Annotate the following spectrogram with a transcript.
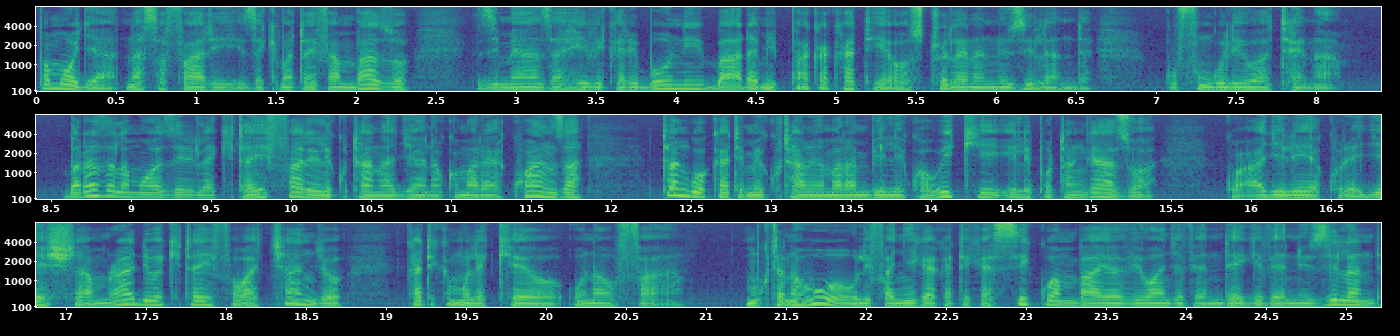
pamoja na safari za kimataifa ambazo zimeanza hivi karibuni baada ya mipaka kati ya Australia na New Zealand kufunguliwa tena. Baraza la mawaziri la kitaifa lilikutana jana kwa mara ya kwanza tangu wakati mikutano ya mara mbili kwa wiki ilipotangazwa kwa ajili ya kurejesha mradi wa kitaifa wa chanjo katika mwelekeo unaofaa. Mkutano huo ulifanyika katika siku ambayo viwanja vya ndege vya New Zealand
